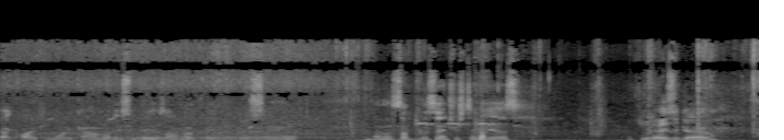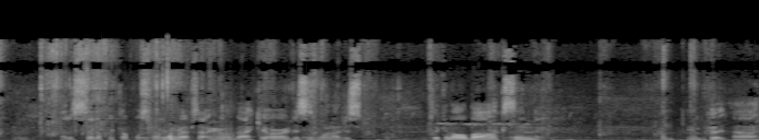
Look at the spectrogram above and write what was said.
got quite a few more to come. We'll do some videos on hopefully here soon. And then something that's interesting is, a few days ago, I just set up a couple swarm traps out here in my backyard. This is one I just took an old box and and put uh,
